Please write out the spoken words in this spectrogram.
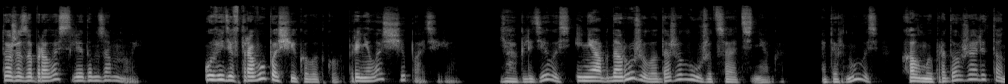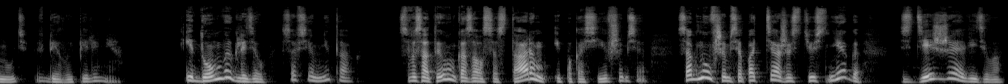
тоже забралась следом за мной. Увидев траву по щиколотку, принялась щипать ее. Я огляделась и не обнаружила даже лужицы от снега. Обернулась, холмы продолжали тонуть в белой пелене. И дом выглядел совсем не так. С высоты он казался старым и покосившимся, согнувшимся под тяжестью снега. Здесь же я видела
